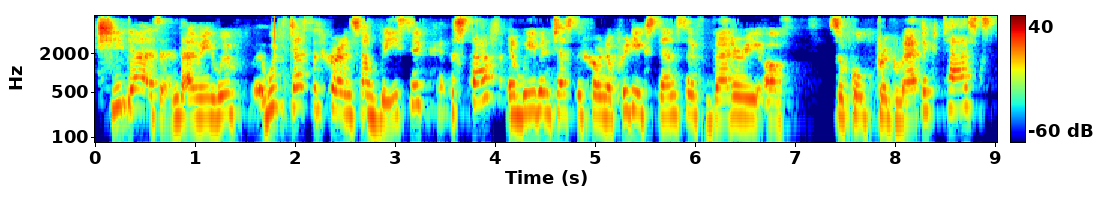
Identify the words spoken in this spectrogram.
She doesn't. I mean, we've we've tested her on some basic stuff, and we even tested her on a pretty extensive battery of so-called pragmatic tasks.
